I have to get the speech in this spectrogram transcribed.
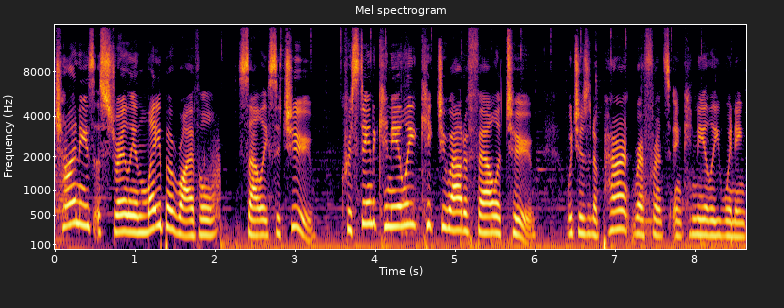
Chinese Australian Labor rival, Sally Sitou. Kristina Keneally kicked you out of Fowler too, which is an apparent reference in Keneally winning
